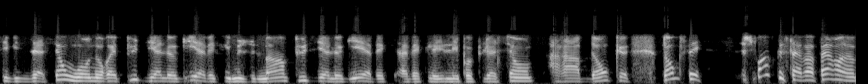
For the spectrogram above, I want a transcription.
civilisation où on aurait pu dialoguer avec les musulmans, pu dialoguer avec avec les, les populations arabes. Donc donc c'est je pense que ça va faire un,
